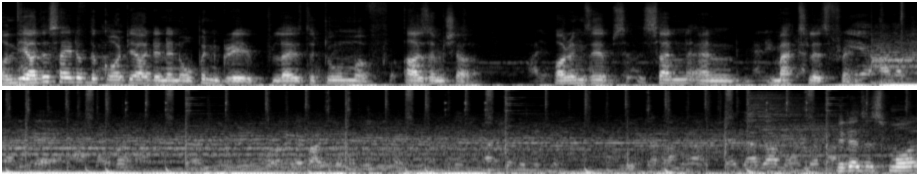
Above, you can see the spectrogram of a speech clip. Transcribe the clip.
On the other side of the courtyard in an open grave lies the tomb of Azam Shah, Aurangzeb's son and matchless friend. It has a small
